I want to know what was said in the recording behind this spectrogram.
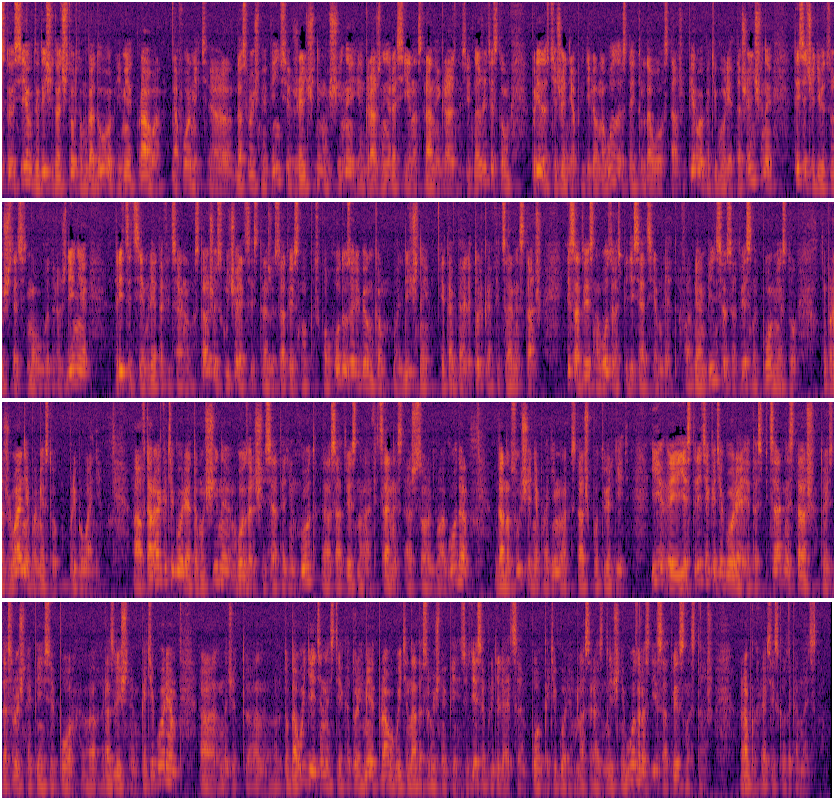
Приветствую всех. В 2024 году имеют право оформить э, досрочную пенсию женщины, мужчины и граждане России, иностранные граждане с вид жительством при достижении определенного возраста и трудового стажа. Первая категория – это женщины 1967 года рождения, 37 лет официального стажа, исключается из стажа, соответственно, отпуск по уходу за ребенком, больничный и так далее, только официальный стаж. И, соответственно, возраст 57 лет. Оформляем пенсию, соответственно, по месту проживания, по месту пребывания. А вторая категория – это мужчины, возраст 61 год, а, соответственно, официальный стаж 42 года. В данном случае необходимо стаж подтвердить. И э, есть третья категория – это специальный стаж, то есть досрочная пенсия по а, различным категориям значит, трудовой деятельности, которые имеют право выйти на досрочную пенсию. Здесь определяется по категориям у нас разный личный возраст и, соответственно, стаж в рамках российского законодательства.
